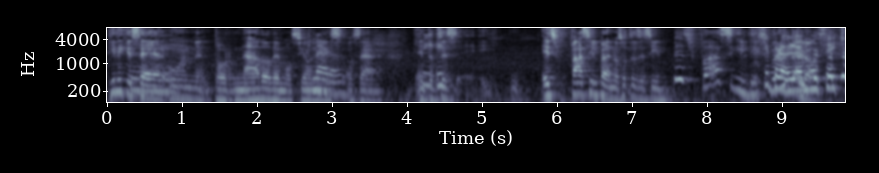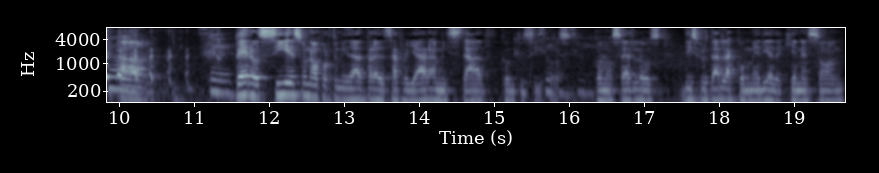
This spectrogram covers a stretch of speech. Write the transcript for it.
tiene que ser un tornado de emociones. O sea, entonces es fácil para nosotros decir, es fácil, disfrútalo. Sí, pero lo hemos hecho. Ah, pero sí es una oportunidad para desarrollar amistad con tus hijos, conocerlos, disfrutar la comedia de quienes son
